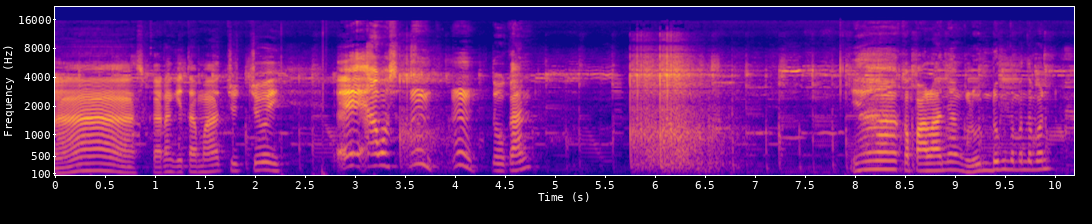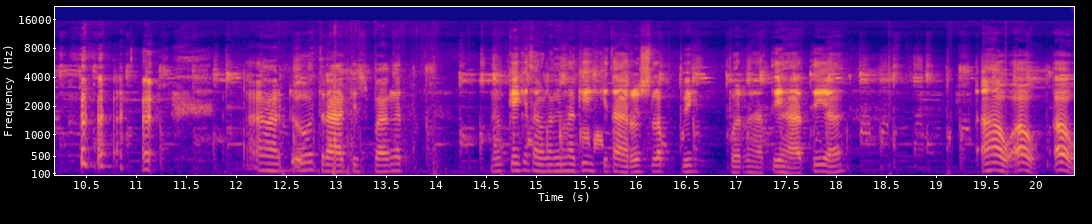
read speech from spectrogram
Nah, sekarang kita maju, cuy. Eh, awas, mm, mm. tuh kan. Ya, kepalanya gelundung teman-teman. Aduh, tragis banget. Oke, kita ulangin lagi. Kita harus lebih berhati-hati ya. Au, au, au.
